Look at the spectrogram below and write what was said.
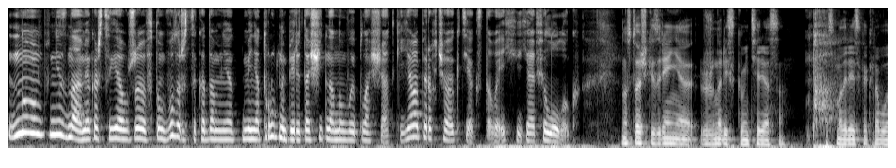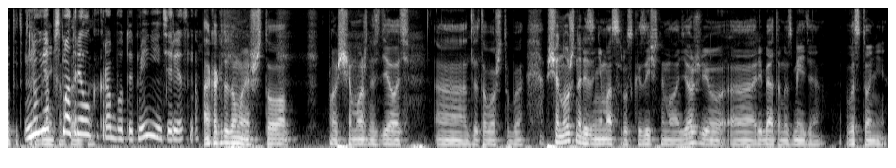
Ну, не знаю, мне кажется, я уже в том возрасте, когда мне, меня трудно перетащить на новые площадки. Я, во-первых, человек текстовый, я филолог. Но с точки зрения журналистского интереса, посмотреть, как работает Ну, я посмотрела, контента. как работает, мне неинтересно. А как ты думаешь, что вообще можно сделать для того, чтобы... Вообще нужно ли заниматься русскоязычной молодежью э, ребятам из медиа в Эстонии?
